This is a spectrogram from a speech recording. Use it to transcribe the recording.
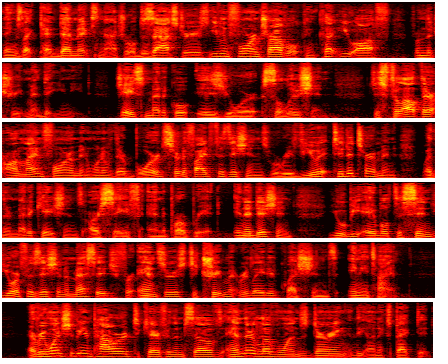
Things like pandemics, natural disasters, even foreign travel can cut you off from the treatment that you need. Jase Medical is your solution. Just fill out their online form, and one of their board certified physicians will review it to determine whether medications are safe and appropriate. In addition, you will be able to send your physician a message for answers to treatment related questions anytime. Everyone should be empowered to care for themselves and their loved ones during the unexpected.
